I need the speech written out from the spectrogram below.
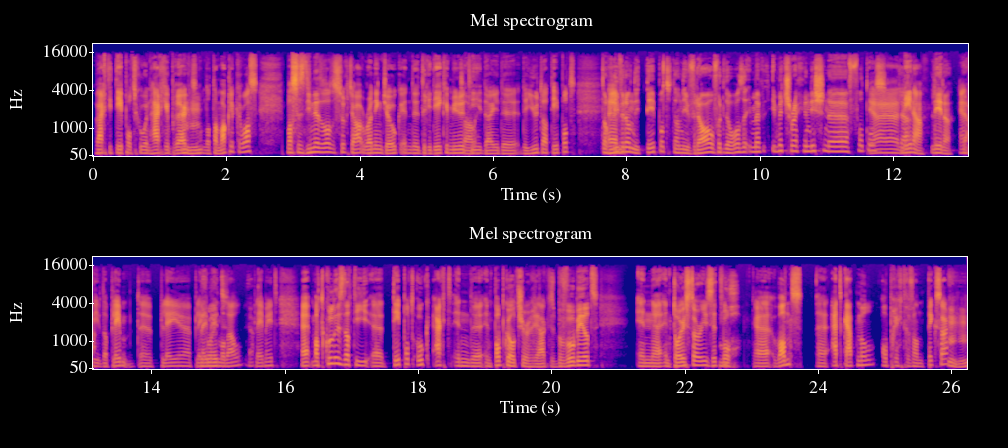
werd die teapot gewoon hergebruikt, Mhm. omdat dat makkelijker was. Maar sindsdien is dat een soort ja, running joke in de 3D-community, Zalig. dat je de, de Utah teapot Toch Ehm, liever dan die theepot dan die vrouw voor de, was image recognition eh, foto's? Ja, Lena. Lena. Ja. Die, dat play, de play, eh, Playboy-model, ja. Playmate. Eh, maar het cool is dat die theepot ook echt in, de, in popculture geraakt is. Bijvoorbeeld in, in Toy Story zit die. Moch. Want Ed Catmull, oprichter van Pixar, Mhm.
